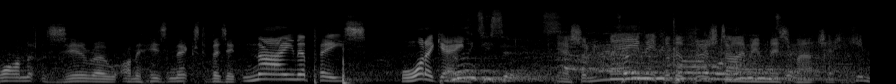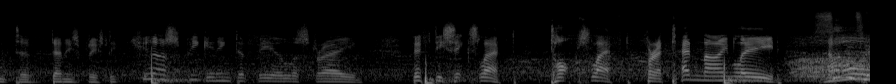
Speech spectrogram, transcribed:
on his next visit. Nine apiece. What a game. 96. Yes, and maybe for the first time in this match, a hint of Dennis Priestley just beginning to feel the strain. 56 left, tops left for a 10-9 lead. No, no, no,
